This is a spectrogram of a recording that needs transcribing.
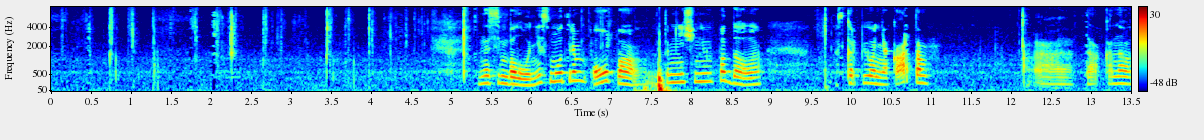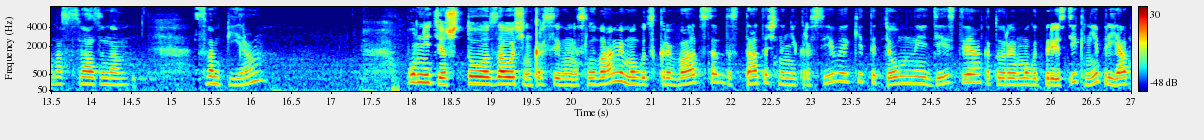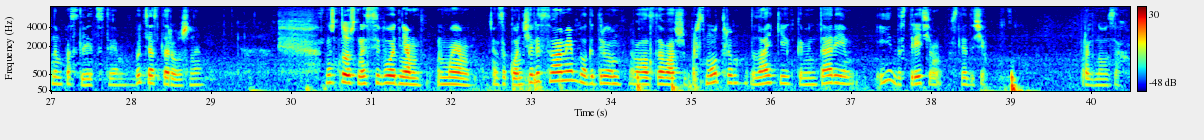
На символоне смотрим. Опа, это мне еще не выпадало. Скорпионья карта. А, так, она у нас связана с вампиром. Помните, что за очень красивыми словами могут скрываться достаточно некрасивые какие-то темные действия, которые могут привести к неприятным последствиям. Будьте осторожны. Ну что ж, на сегодня мы закончили с вами. Благодарю вас за ваши просмотры, лайки, комментарии и до встречи в следующих прогнозах.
